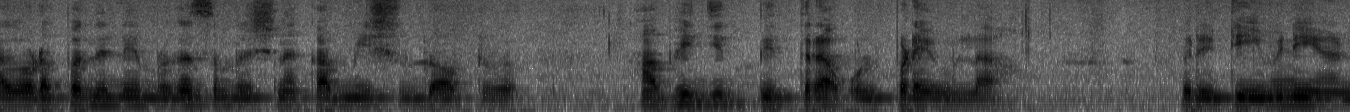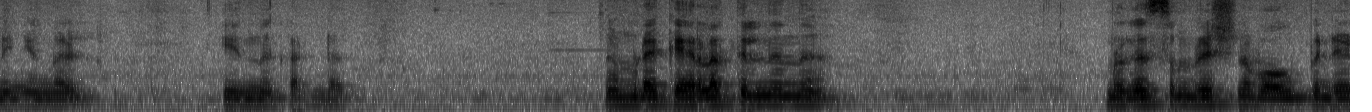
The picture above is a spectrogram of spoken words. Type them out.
അതോടൊപ്പം തന്നെ മൃഗസംരക്ഷണ കമ്മീഷണർ ഡോക്ടർ അഭിജിത് മിത്ര ഉൾപ്പെടെയുള്ള ഒരു ടീമിനെയാണ് ഞങ്ങൾ ഇന്ന് കണ്ടത്. നമ്മുടെ കേരളത്തിൽ നിന്ന് മൃഗസംരക്ഷണ വകുപ്പിന്റെ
